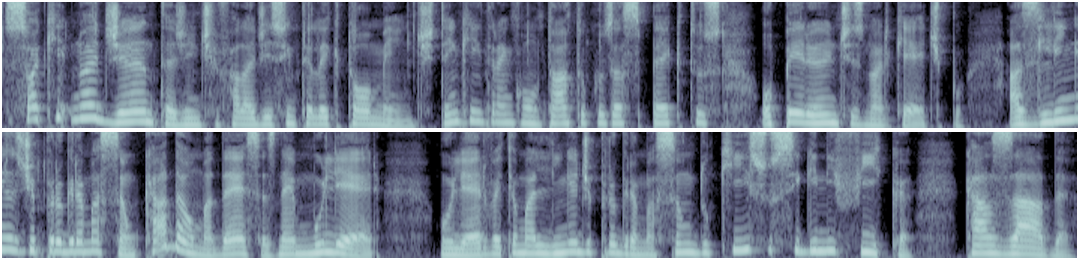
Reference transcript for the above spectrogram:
Só que não adianta a gente falar disso intelectualmente. Tem que entrar em contato com os aspectos operantes no arquétipo. As linhas de programação. Cada uma dessas, né? Mulher. Mulher vai ter uma linha de programação do que isso significa. Casada.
